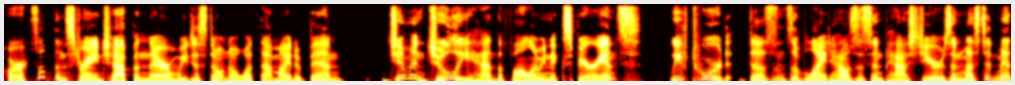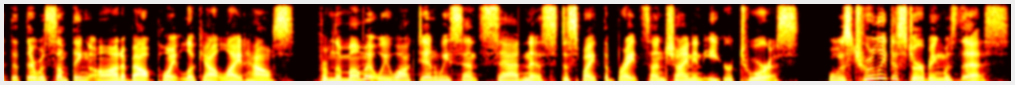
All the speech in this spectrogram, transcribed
or something strange happened there, and we just don't know what that might have been. Jim and Julie had the following experience. We've toured dozens of lighthouses in past years and must admit that there was something odd about Point Lookout Lighthouse. From the moment we walked in, we sensed sadness despite the bright sunshine and eager tourists. What was truly disturbing was this.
